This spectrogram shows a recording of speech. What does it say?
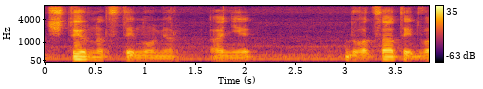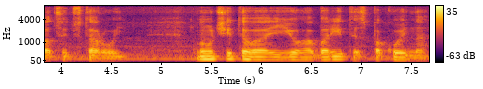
14 номер, а не 20 22 но учитывая ее габариты спокойно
